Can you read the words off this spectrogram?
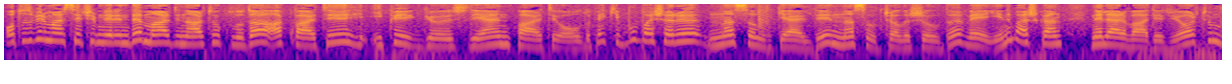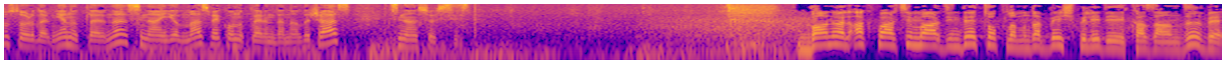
31 Mart seçimlerinde Mardin Artuklu'da AK Parti ipi göğüsleyen parti oldu. Peki bu başarı nasıl geldi, nasıl çalışıldı ve yeni başkan neler vaat ediyor? Tüm bu soruların yanıtlarını Sinan Yılmaz ve konuklarından alacağız. Sinan söz sizde. Banuel AK Parti Mardin'de toplamında 5 belediye kazandı ve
